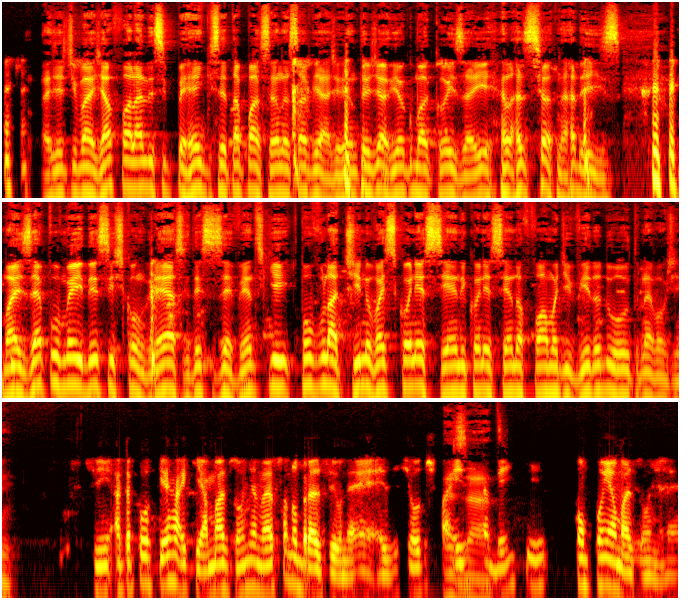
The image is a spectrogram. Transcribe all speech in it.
A gente vai já falar desse perrengue que você tá passando essa viagem. Eu já vi alguma coisa aí relacionada a isso. Mas é por meio desses congressos, desses eventos, que o povo latino vai se conhecendo e conhecendo a forma de vida do outro, né, Valdir? Sim, até porque, Raik, a Amazônia não é só no Brasil, né? Existem outros países Exato. também que compõem a Amazônia, né?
